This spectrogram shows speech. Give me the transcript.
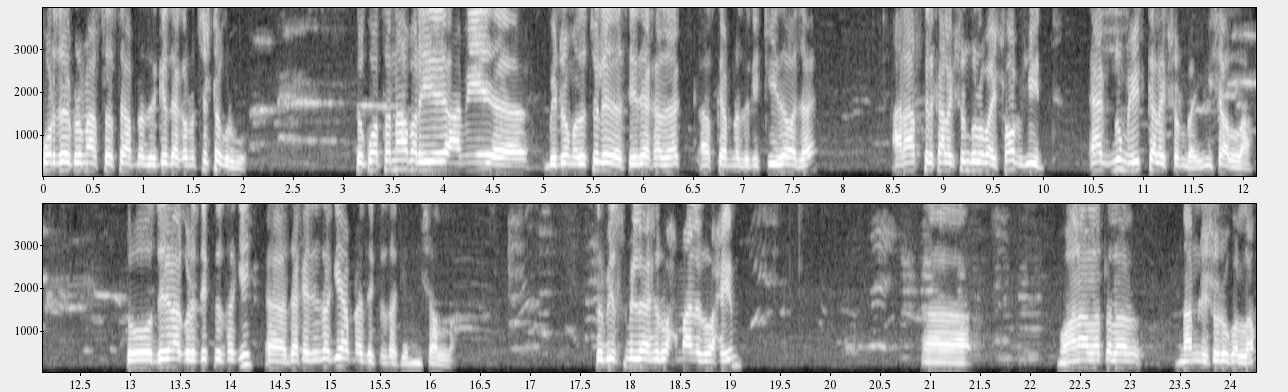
পর্যায়ক্রমে আস্তে আস্তে আপনাদেরকে দেখানোর চেষ্টা করব। তো কথা না বাড়িয়ে আমি ভিডিওর মধ্যে চলে যাচ্ছি। দেখা যাক আজকে আপনাদেরকে কি দেওয়া যায়। আর আজকের কালেকশনগুলো ভাই, সব হিট। একদম হিট কালেকশন ভাই ইনশাল্লাহ তো দেরি না করে দেখতে থাকি দেখাতে থাকি, আপনারা দেখতে থাকেন ইনশাল্লাহ তো বিসমিল্লাহ রহমান রহিম। মহান আল্লাহ তালার নাম নিয়ে শুরু করলাম।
